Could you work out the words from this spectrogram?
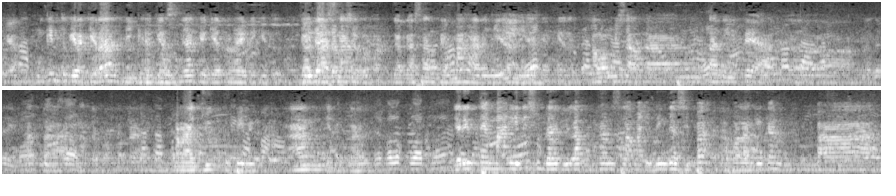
Ya, mungkin itu kira-kira digagasnya kegiatan hari ini gitu. Tidak ada gagasan, masalah Pak. gagasan tema hari ini ya. kira-kira. Kalau misalkan tadi itu ya eh, kata merajut kebinekaan gitu kan. Jadi tema ini sudah dilakukan selama ini enggak sih Pak? Apalagi kan Pak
